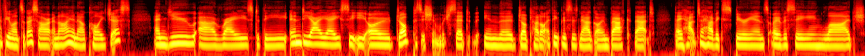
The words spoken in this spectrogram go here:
a few months ago, Sara and I, and our colleague Jess, and you uh, raised the NDIA CEO job position, which said in the job title, I think this is now going back, that they had to have experience overseeing large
